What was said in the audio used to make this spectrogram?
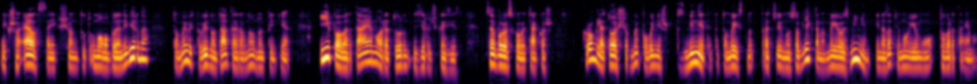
якщо else, якщо тут умова буде невірна, то ми відповідно дата равно 0,5. І повертаємо return зірочка zist. Це обов'язково також крок для того, щоб ми повинні змінити. Тобто ми працюємо з об'єктами, ми його змінюємо і назад йому йому повертаємо.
